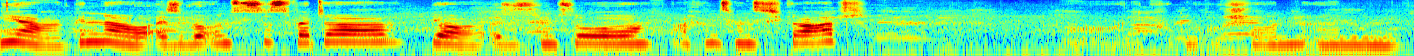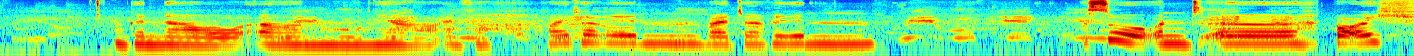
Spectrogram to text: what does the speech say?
ja, genau. Also bei uns ist das Wetter, ja, also es sind so 28 Grad. Oh, die gucken auch schon. Ähm, genau, ähm, ja, einfach weiterreden, weiterreden. Achso, und äh, bei euch,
